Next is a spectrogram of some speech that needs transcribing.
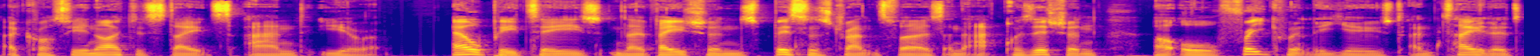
across the United States and Europe. LPTs, novations, business transfers, and acquisition are all frequently used and tailored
